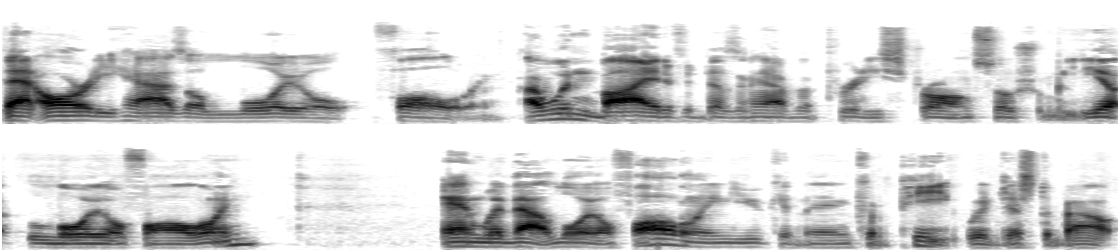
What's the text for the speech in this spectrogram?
that already has a loyal following. I wouldn't buy it if it doesn't have a pretty strong social media loyal following. And with that loyal following, you can then compete with just about,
